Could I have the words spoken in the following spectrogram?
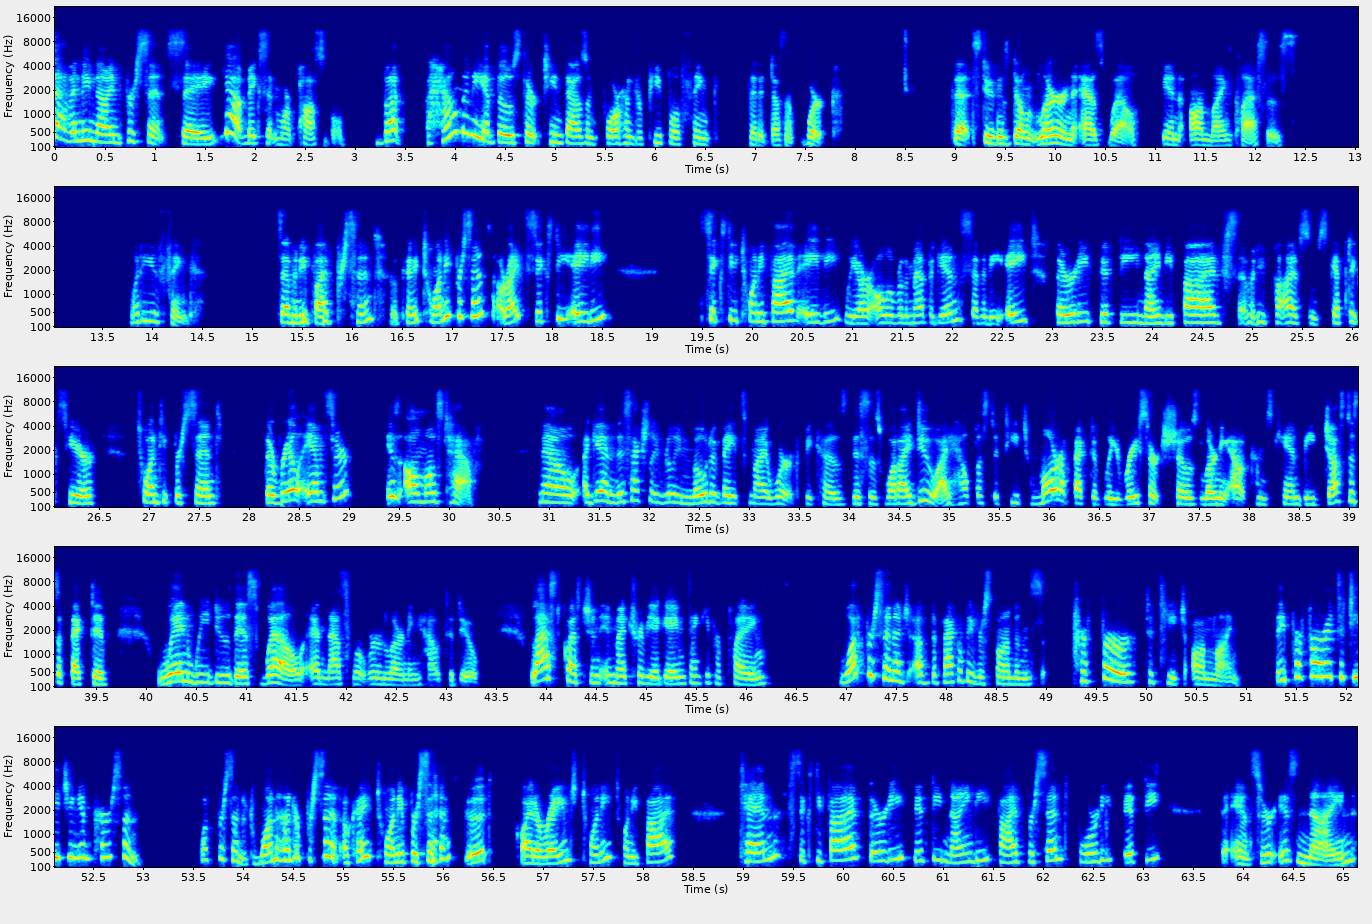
79% say, yeah, it makes it more possible. But how many of those 13,400 people think that it doesn't work? That students don't learn as well in online classes? What do you think? 75%, okay, 20%, all right, 60, 80, 60, 25, 80, we are all over the map again, 78, 30, 50, 95, 75, some skeptics here, 20%. The real answer is almost half. Now, again, this actually really motivates my work because this is what I do. I help us to teach more effectively. Research shows learning outcomes can be just as effective when we do this well, and that's what we're learning how to do. Last question in my trivia game, thank you for playing. What percentage of the faculty respondents prefer to teach online? They prefer it to teaching in person. What percentage? 100%, okay, 20%, good, quite a range, 20, 25. 10, 65, 30, 50, 95%, 40, 50? The answer is 9%.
